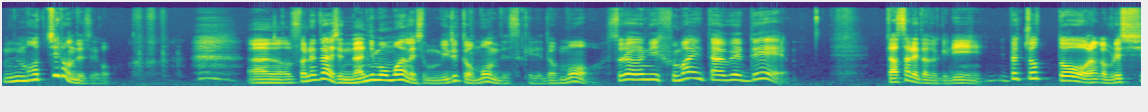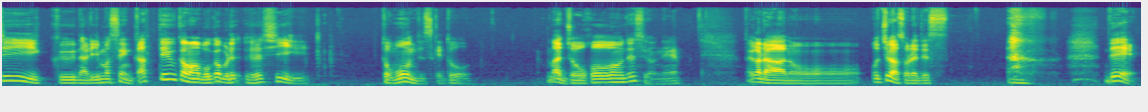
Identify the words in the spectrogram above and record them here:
もちろんですよ。あのそれに対して何も思わない人もいると思うんですけれどもそれに踏まえた上で出された時にやっぱちょっとなんか嬉しくなりませんか？っていうかまあ僕は嬉しいと思うんですけどまあ情報ですよね。だからあのオチはそれです。で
